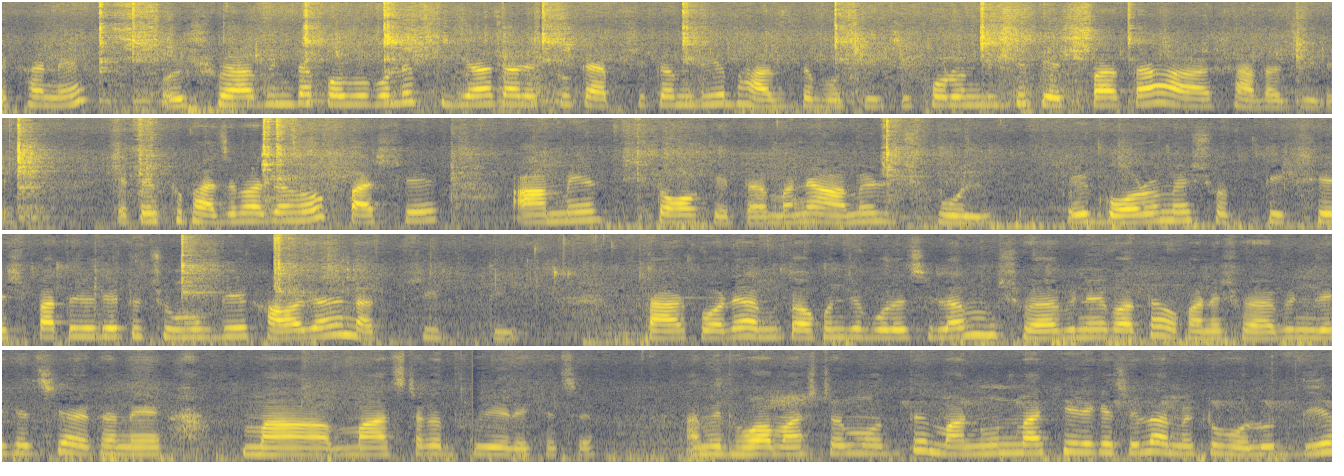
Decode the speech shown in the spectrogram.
এখানে ওই সয়াবিনটা করব বলে পেঁয়াজ আর একটু ক্যাপসিকাম দিয়ে ভাজতে বসিয়েছি, ফোড়ন দিচ্ছি তেজপাতা আর সাদা জিরে। এটা একটু ভাজা ভাজা হোক, পাশে আমের টক এটা মানে আমের ঝোল। এই গরমে সত্যি শেষ পাতে যদি একটু চুমুক দিয়ে খাওয়া যায় না, তৃপ্তি। তারপরে আমি তখন যে বলেছিলাম সয়াবিনের কথা, ওখানে সয়াবিন রেখেছি আর এখানে মা, মাছটাকে ধুয়ে রেখেছে। আমি ধোয়া মাছটার মধ্যে মা নুন মাখিয়ে রেখেছিলো, আমি একটু হলুদ দিয়ে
